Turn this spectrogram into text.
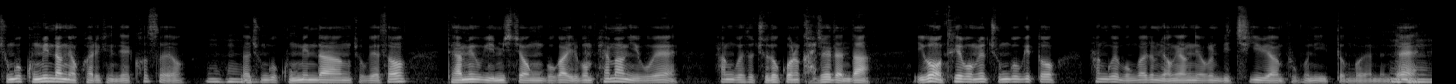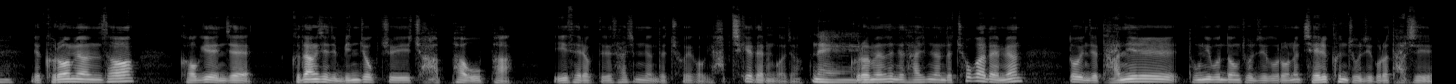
중국 국민당 역할이 굉장히 컸어요. 그러니까 중국 국민당 쪽에서 대한민국 임시정부가 일본 패망 이후에 한국에서 주도권을 가져야 된다. 이건 어떻게 보면 중국이 또 한국에 뭔가 좀 영향력을 미치기 위한 부분이 있던 거였는데 음. 이제 그러면서 거기에 이제 그 당시에 이제 민족주의 좌파 우파 이 세력들이 40년대 초에 거기 합치게 되는 거죠. 네. 그러면서 이제 40년대 초가 되면 또 이제 단일 독립운동 조직으로는 제일 큰 조직으로 다시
